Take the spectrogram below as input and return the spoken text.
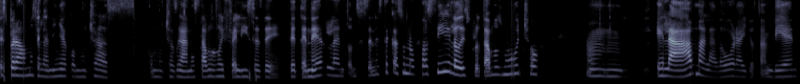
esperábamos a la niña con muchas, con muchas ganas, estamos muy felices de, tenerla. Entonces, en este caso no fue así, lo disfrutamos mucho. Mm, él la ama, la adora, y yo también.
